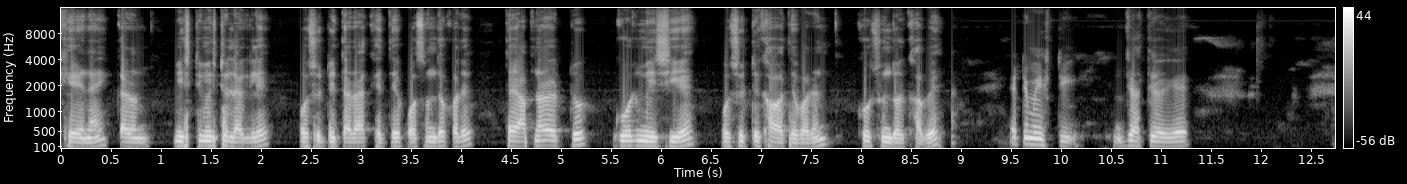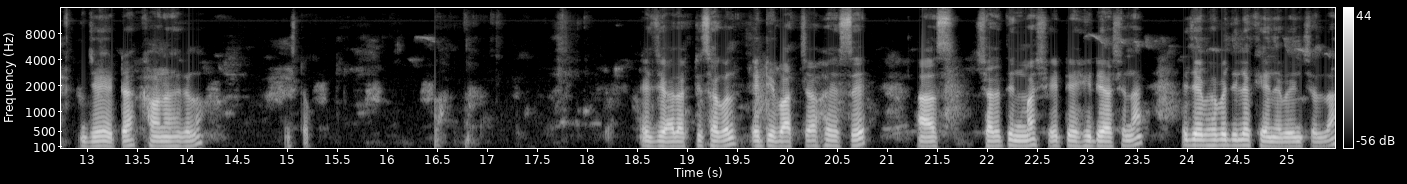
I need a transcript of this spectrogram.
খেয়ে নেয়, কারণ মিষ্টি মিষ্টি লাগলে ওষুধটি তারা খেতে পছন্দ করে। তাই আপনারা একটু গুড় মিশিয়ে ওষুধটি খাওয়াতে পারেন, খুব সুন্দর খাবে। এটি মিষ্টি জাতীয় ইয়ে যে এটা খাওয়ানো হয়ে গেল. এই যে আর একটি ছাগল, এটি বাচ্চা হয়েছে আজ সাড়ে তিন মাস, এটি হিডে আসে না। এই যে এভাবে দিলে খেয়ে নেবে ইনশাল্লাহ।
